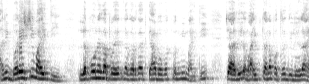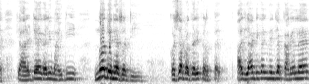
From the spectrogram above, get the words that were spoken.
आणि बरेचशी माहिती लपवण्याचा प्रयत्न करतात त्याबाबत पण मी माहितीच्या अधि आयुक्तांना पत्र दिलेलं आहे की आर टी आयखाली माहिती न देण्यासाठी कशा प्रकारे करतायत. आज या ठिकाणी त्यांच्या कार्यालयात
